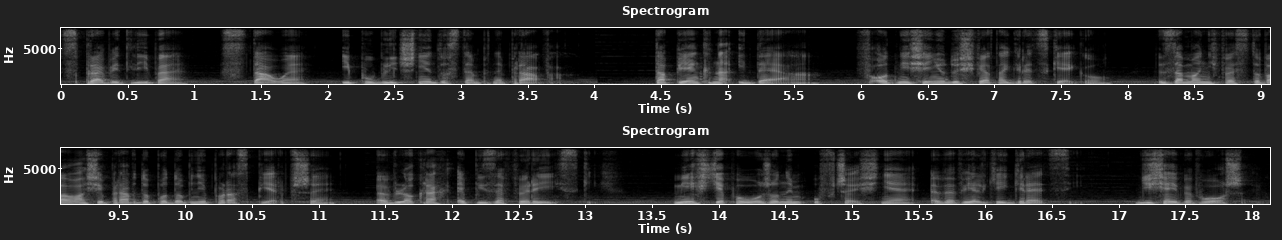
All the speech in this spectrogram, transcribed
Sprawiedliwe, stałe i publicznie dostępne prawa. Ta piękna idea w odniesieniu do świata greckiego zamanifestowała się prawdopodobnie po raz pierwszy w lokrach epizefyryjskich, mieście położonym ówcześnie we Wielkiej Grecji, dzisiaj we Włoszech.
